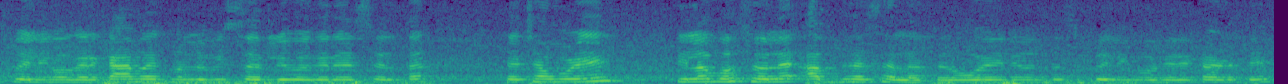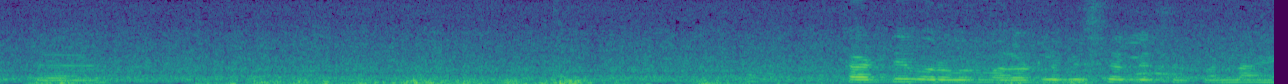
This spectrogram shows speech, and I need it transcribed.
स्पेलिंग वगैरे काय माहीत म्हटलं विसरली वगैरे असेल तर. त्याच्यामुळे तिला बसवलं आहे अभ्यासाला. तर वयानिवंत स्पेलिंग वगैरे काढते. तर काढते बरोबर. मला वाटलं विसरले असेल पण नाही.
